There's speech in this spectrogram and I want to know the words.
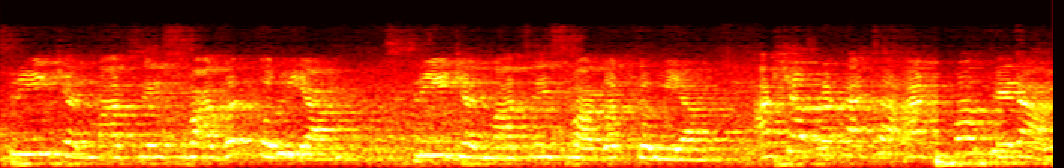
स्त्री जन्माचे स्वागत करूया. स्त्री जन्माचे स्वागत करूया. अशा प्रकारचा आठवा फेरा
